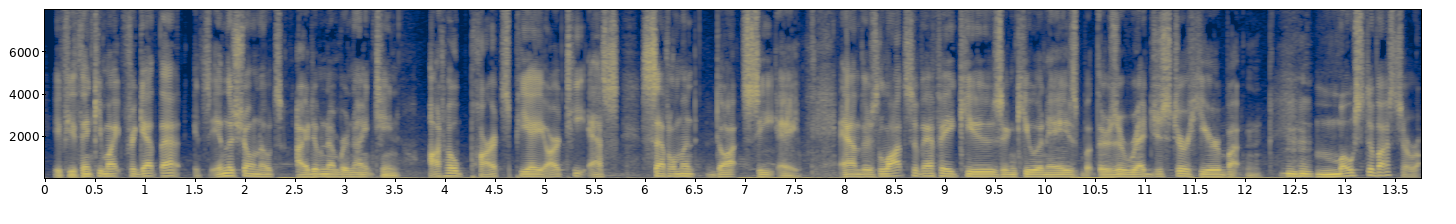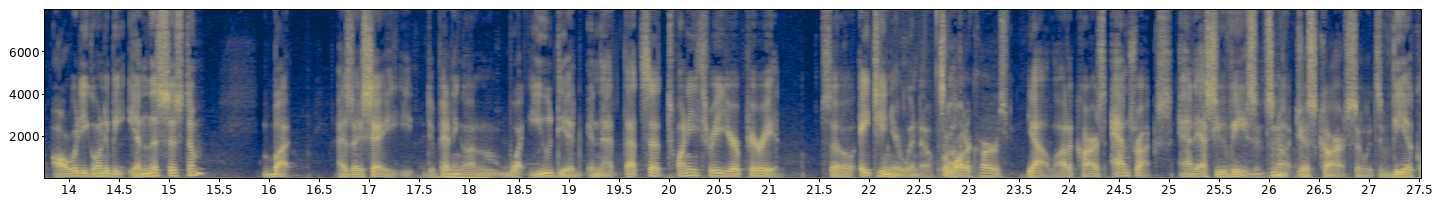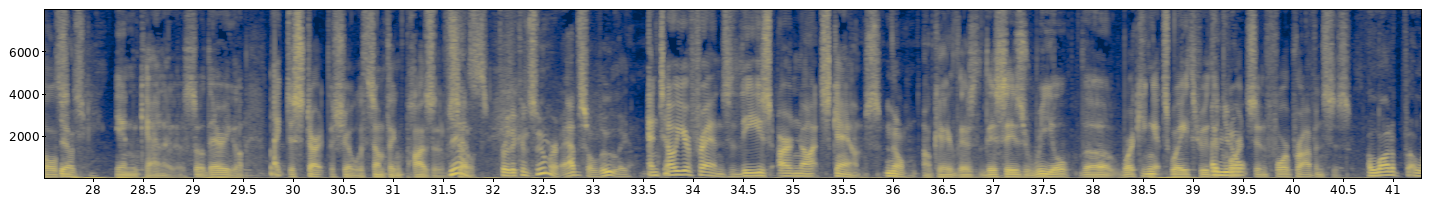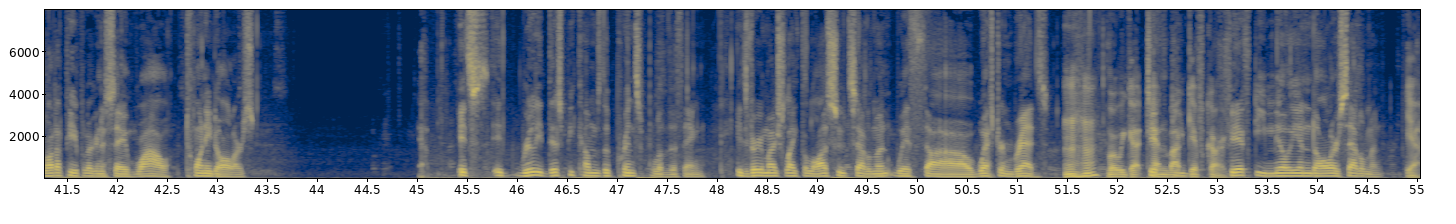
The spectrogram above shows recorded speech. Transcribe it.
If you think you might forget that, it's in the show notes, item number 19. Auto Parts, P A R T S, settlement.ca. And there's lots of FAQs and Q&As, but there's a register here button. Mm-hmm. Most of us are already going to be in the system, but as I say, depending on what you did in that, that's a 23 year period. So 18 year window. It's a lot of cars. Yeah, a lot of cars and trucks and SUVs. It's mm-hmm. not just cars, so it's vehicles Yes. in Canada. So there you go. I'd like to start the show with something positive. Yes, So, for the consumer, absolutely. and tell your friends these are not scams. No. Okay, this this is real. The working its way through the And you know- courts in four provinces. A lot of a lot of people are going to say, "Wow, twenty dollars." It's it really this becomes the principle of the thing. It's very much like the lawsuit settlement with uh, Western Breads. Mm-hmm. Where we got ten buck gift card. Fifty million dollar settlement. Yeah.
